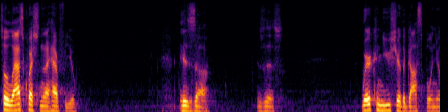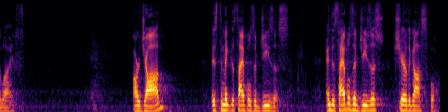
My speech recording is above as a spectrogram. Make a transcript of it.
So, the last question that I have for you is, uh, is this Where can you share the gospel in your life? Our job is to make disciples of Jesus. And disciples of Jesus share the gospel.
